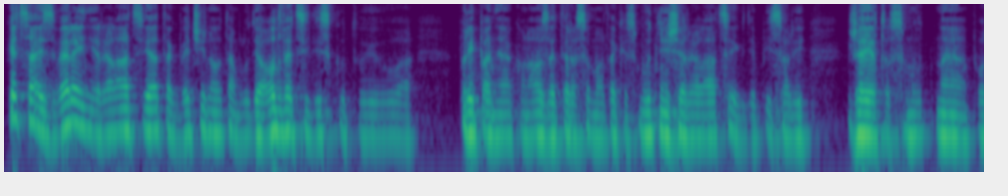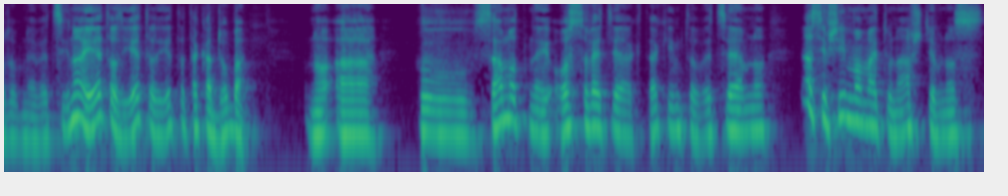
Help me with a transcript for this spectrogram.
keď sa aj zverejní relácia, tak väčšinou tam ľudia od veci diskutujú a prípadne ako naozaj teraz som mal také smutnejšie relácie, kde písali, že je to smutné a podobné veci. No je to, je to, je to taká doba. No a ku samotnej osvete a k takýmto veciam, no ja si všímam aj tú návštevnosť.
